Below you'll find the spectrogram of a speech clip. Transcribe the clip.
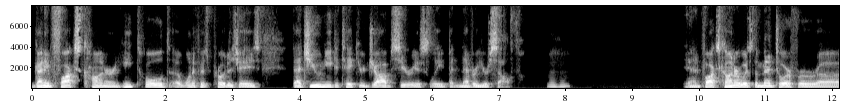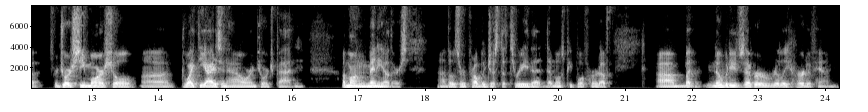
a guy named Fox Conner, and he told uh, one of his proteges that you need to take your job seriously, but never yourself. Mm-hmm and Fox Conner was the mentor for uh, for George C. Marshall, uh, Dwight D. Eisenhower, and George Patton, among many others. Uh, those are probably just the three that that most people have heard of. Um, but nobody's ever really heard of him.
